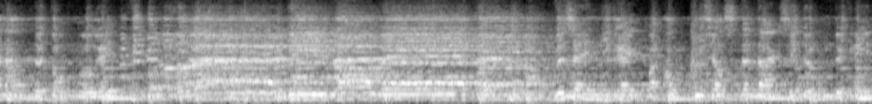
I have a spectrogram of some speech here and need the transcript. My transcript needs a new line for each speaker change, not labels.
en aan de tongelring. Vooruit We zijn niet rijk, maar enthousiast en daar zit hem de knie.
